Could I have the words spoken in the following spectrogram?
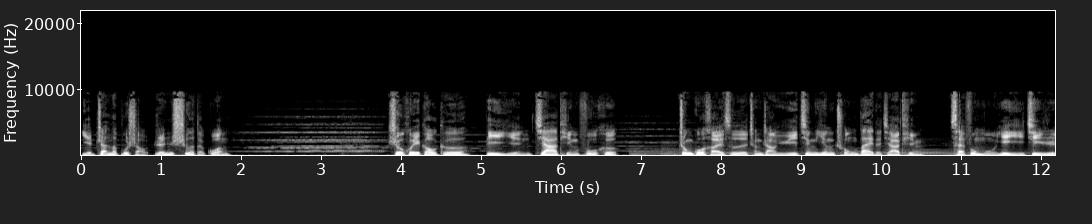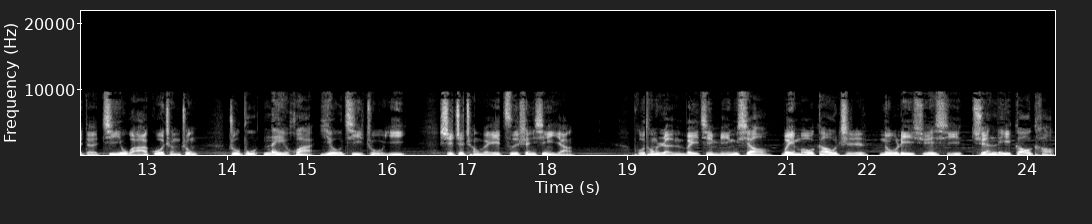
也沾了不少人设的光。社会高歌必引家庭负荷，中国孩子成长于精英崇拜的家庭，在父母夜以继日的鸡娃过程中。逐步内化优绩主义，使之成为自身信仰。普通人为进名校、为谋高职，努力学习，全力高考，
